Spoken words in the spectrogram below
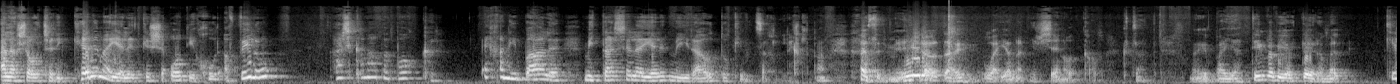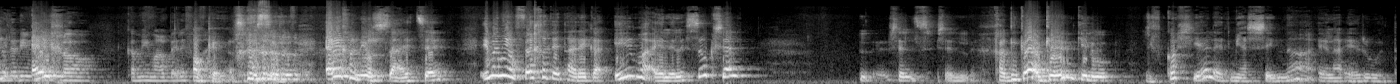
על השעות שאני כן עם הילד כשעות ייחוד, אפילו השכמה בבוקר. איך אני באה למיטה של הילד, מעירה אותו, כי הוא צריך ללכת לכאן, אז אני מעירה אותה, הוא היה ישן עוד קצת. בעייתי ביותר, אבל כאילו, ילדים איך... לא קמים הרבה לפני. אוקיי, אז בסדר. איך אני עושה את זה? אם אני הופכת את הרגעים האלה לסוג של, של, של חגיגה, כן? כאילו, לפגוש ילד מהשינה אל הערות.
